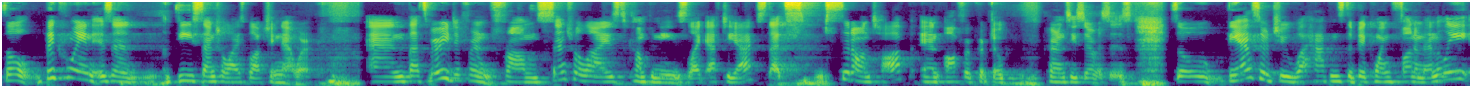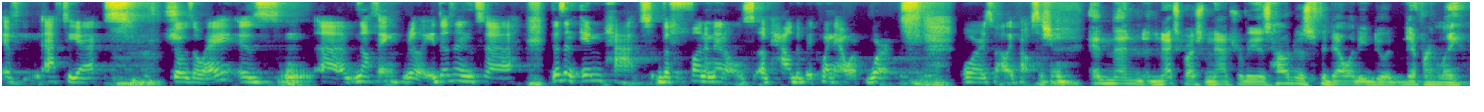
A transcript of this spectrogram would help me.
so Bitcoin is a decentralized blockchain network, and that's very different from centralized companies like FTX that sit on top and offer cryptocurrency services. So the answer to what happens to Bitcoin fundamentally if FTX goes away is uh, nothing really. It doesn't uh, doesn't impact the fundamentals of how the Bitcoin network works or its value proposition. And then the next question naturally is how does Fidelity do it differently,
